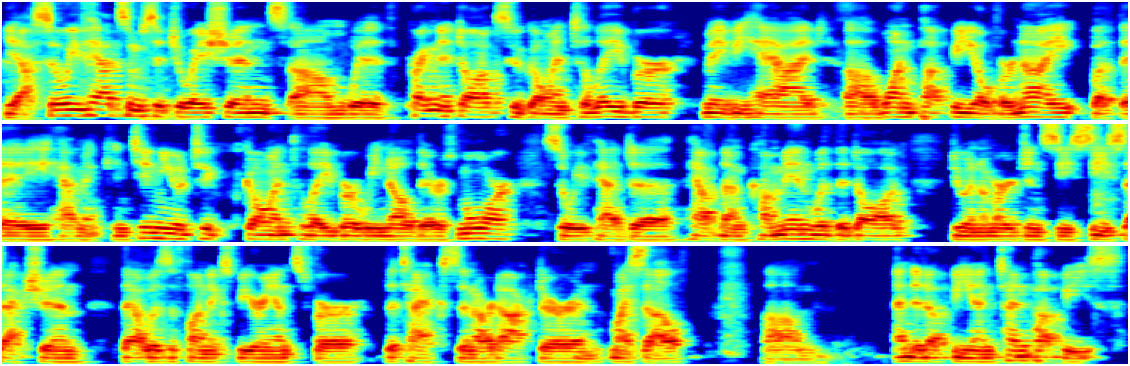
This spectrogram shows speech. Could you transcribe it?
Yeah, so we've had some situations um, with pregnant dogs who go into labor, maybe had uh, one puppy overnight, but they haven't continued to go into labor. We know there's more, so we've had to have them come in with the dog, do an emergency C section. That was a fun experience for the techs and our doctor and myself. Um, ended up being 10 puppies.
